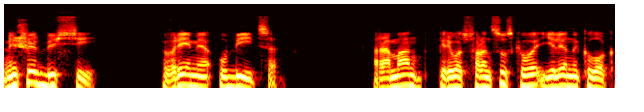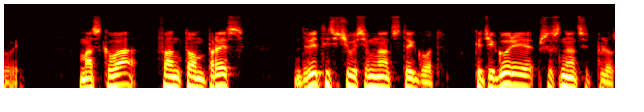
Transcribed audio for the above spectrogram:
Мишель Бюсси. Время убийца. Роман. Перевод с французского Елены Клоковой. Москва. Фантом Пресс. 2018 год. Категория 16+.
